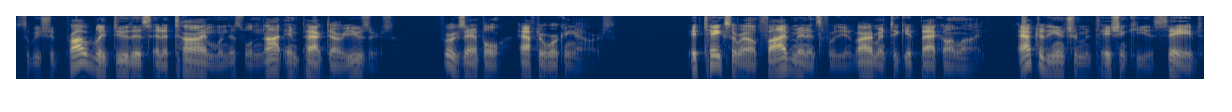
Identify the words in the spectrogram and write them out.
So we should probably do this at a time when this will not impact our users, for example, after working hours. It takes around 5 minutes for the environment to get back online. After the instrumentation key is saved,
